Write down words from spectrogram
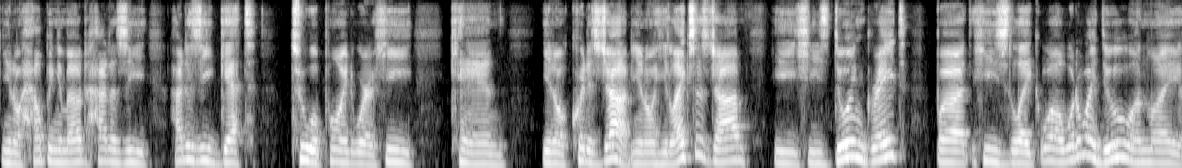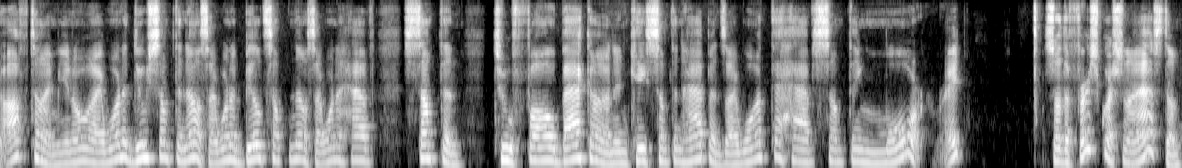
you know helping him out how does he how does he get to a point where he can you know quit his job? You know he likes his job. He he's doing great but he's like well what do I do on my off time? You know I want to do something else. I want to build something else. I want to have something to fall back on in case something happens. I want to have something more right? So the first question I asked them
